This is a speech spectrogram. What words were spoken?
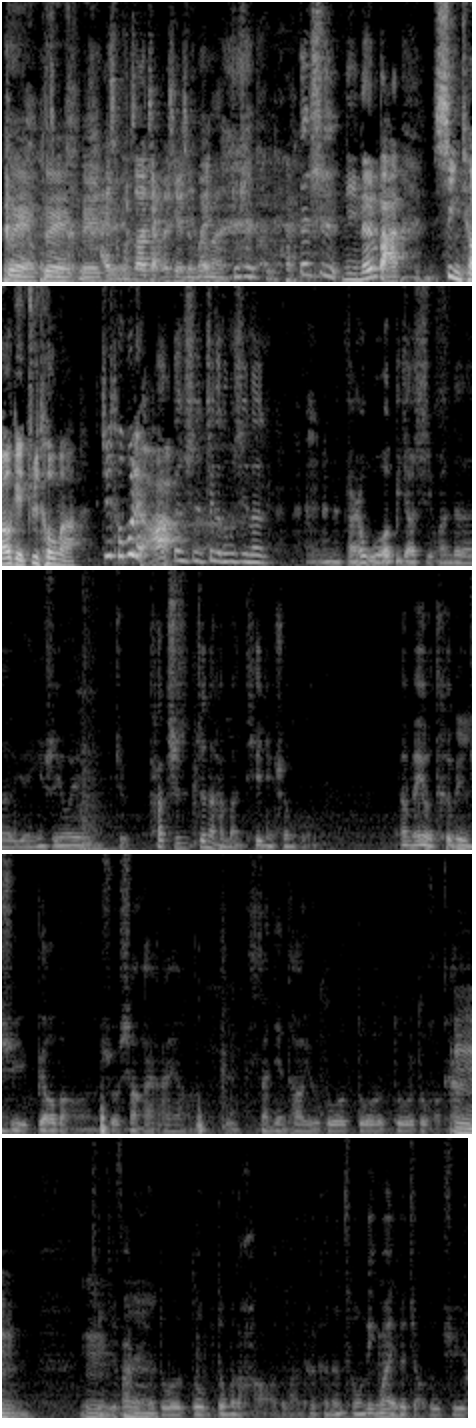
对对对还是不知道讲了些什么。就是，但是 你能把信条给剧透吗？剧透不了啊。但是这个东西呢，嗯，反正我比较喜欢的原因是因为就它其实真的还蛮贴近生活的，他没有特别嗯去标榜说上海，哎呀，这三件套有多多多多好看，嗯经济嗯发展有嗯多多多么的好，对吧？它可能从另外一个角度去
